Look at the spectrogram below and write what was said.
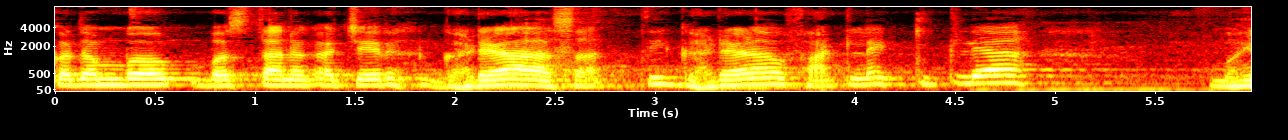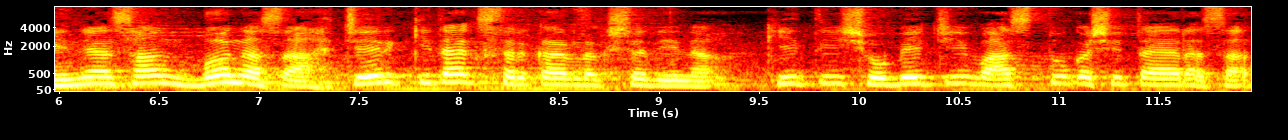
कदंब बस स्थानकाचेर घड्याळां आसात ती घड्याळां फाटल्या कितल्या म्हयन्या सावन बंद आसा हाचेर कित्याक सरकार लक्ष दिना? की ती शोभेची वास्तू कशी तयार आसात?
